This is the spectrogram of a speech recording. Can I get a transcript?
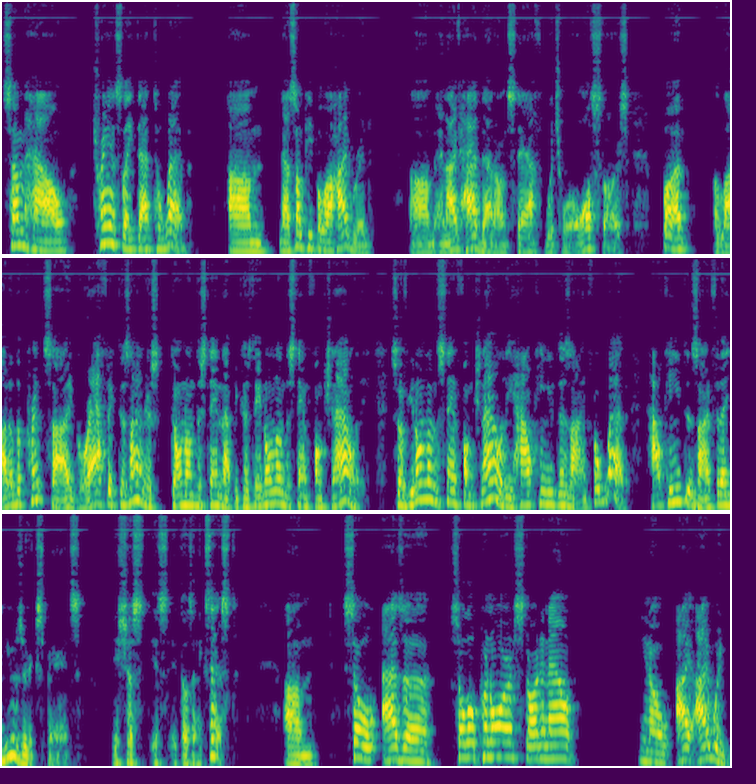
somehow translate that to web. Um, now, some people are hybrid, um, and I've had that on staff, which were all stars. But a lot of the print side, graphic designers don't understand that because they don't understand functionality. So if you don't understand functionality, how can you design for web? How can you design for that user experience? It's just it's, it doesn't exist. Um, so as a solopreneur starting out, you know, I, I would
